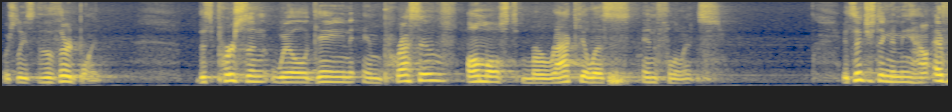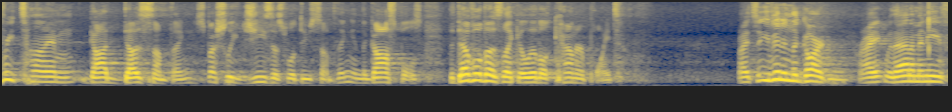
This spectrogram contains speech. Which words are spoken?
Which leads to the third point. This person will gain impressive, almost miraculous influence. It's interesting to me how every time God does something, especially Jesus will do something in the Gospels, the devil does like a little counterpoint. Right? So even in the garden, right, with Adam and Eve,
